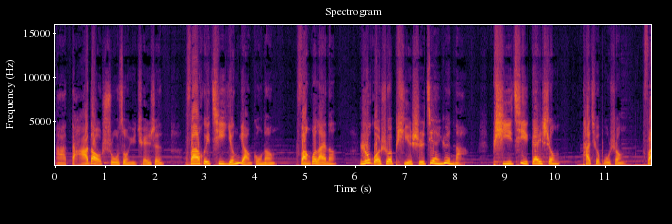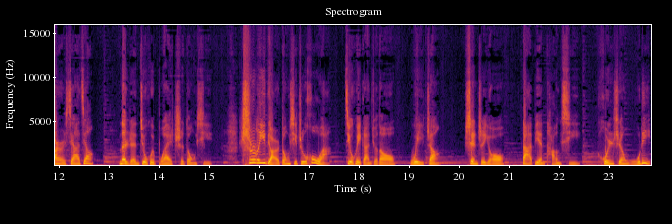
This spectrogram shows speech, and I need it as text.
啊，达到输送于全身，发挥其营养功能。反过来呢，如果说脾湿健运呐，脾气该升，它却不升，反而下降，那人就会不爱吃东西，吃了一点东西之后啊，就会感觉到胃胀，甚至有大便溏稀、浑身无力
